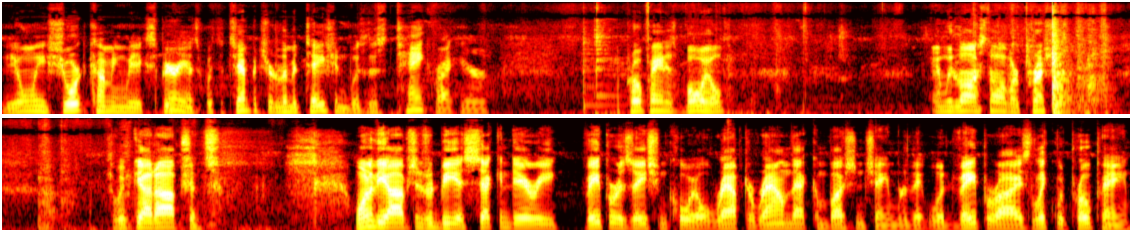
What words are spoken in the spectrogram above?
The only shortcoming we experienced with the temperature limitation was this tank right here the propane is boiled and we lost all of our pressure. So we've got options. One of the options would be a secondary vaporization coil wrapped around that combustion chamber that would vaporize liquid propane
